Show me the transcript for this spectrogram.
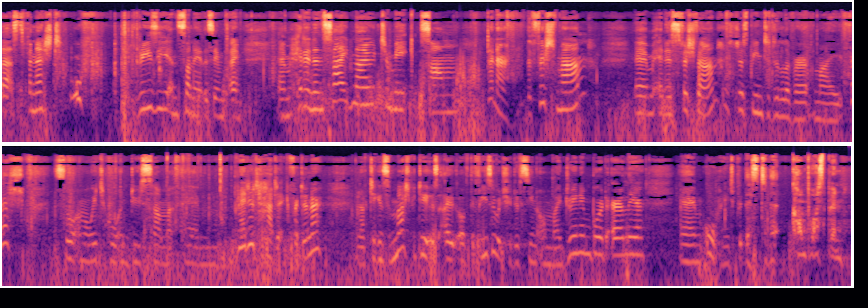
That's finished. Oof, breezy and sunny at the same time. I'm heading inside now to make some dinner. The fish man um, in his fish van has just been to deliver my fish. So I'm away to go and do some um, breaded haddock for dinner. And I've taken some mashed potatoes out of the freezer, which you'd have seen on my draining board earlier. Um, oh, I need to put this to the compost bin.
